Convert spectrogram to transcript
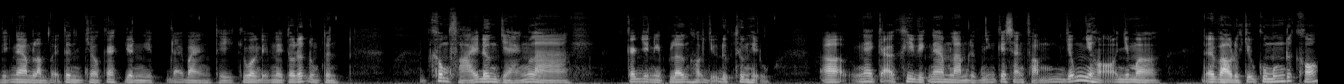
Việt Nam làm vệ tinh cho các doanh nghiệp đại bàng thì cái quan điểm này tôi rất đồng tình. Không phải đơn giản là các doanh nghiệp lớn họ giữ được thương hiệu. À, ngay cả khi Việt Nam làm được những cái sản phẩm giống như họ nhưng mà để vào được chỗ cung ứng rất khó.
